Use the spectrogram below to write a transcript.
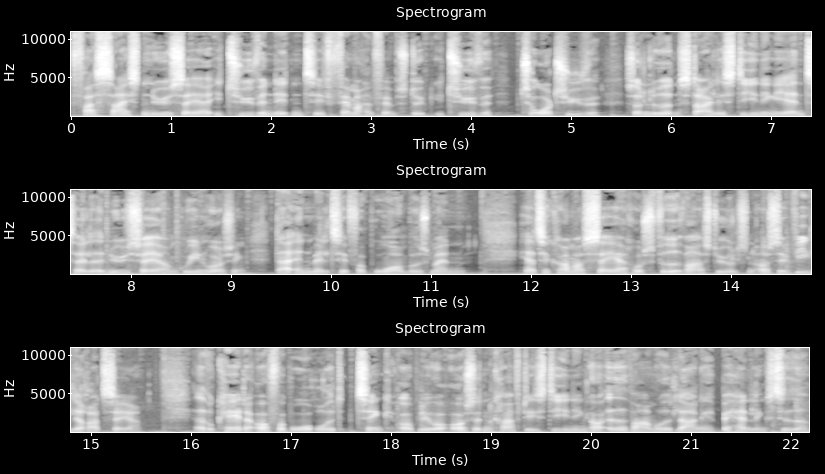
Fra 16 nye sager i 2019 til 95 styk i 2022. Sådan lyder den stejle stigning i antallet af nye sager om greenwashing, der er anmeldt til forbrugerombudsmanden. Hertil kommer sager hos Fødevarestyrelsen og civile retssager. Advokater og Forbrugerrådet Tænk oplever også den kraftige stigning og advarer mod lange behandlingstider.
